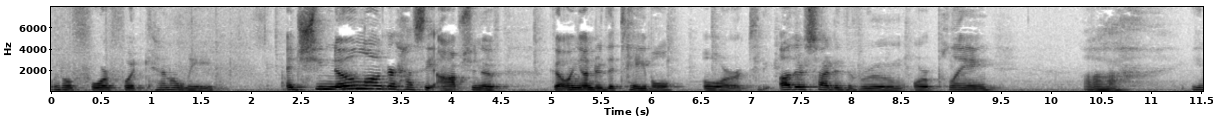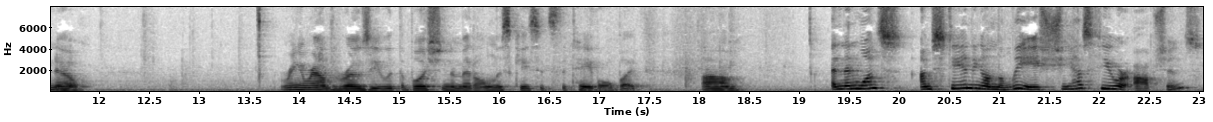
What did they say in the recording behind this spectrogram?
little four foot kennel lead. And she no longer has the option of going under the table or to the other side of the room or playing uh, you know, ring around the rosy with the bush in the middle. In this case, it's the table. But, um, and then once I'm standing on the leash, she has fewer options.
